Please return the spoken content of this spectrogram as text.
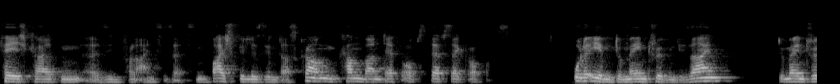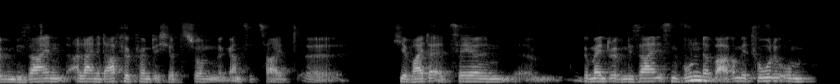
Fähigkeiten äh, sinnvoll einzusetzen. Beispiele sind das Scrum, Kanban, DevOps, DevSecOps oder eben Domain-Driven Design. Domain-Driven Design, alleine dafür könnte ich jetzt schon eine ganze Zeit äh, hier weiter erzählen. Ähm, Domain-Driven Design ist eine wunderbare Methode, um,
